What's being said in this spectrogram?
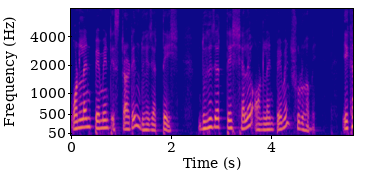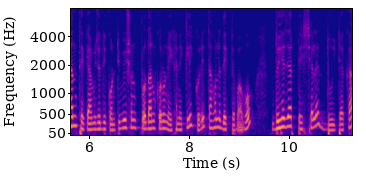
অনলাইন পেমেন্ট স্টার্ট ইন দু হাজার তেইশ। দু হাজার তেইশ সালে অনলাইন পেমেন্ট শুরু হবে। এখান থেকে আমি যদি কন্ট্রিবিউশন প্রদান করুন, এখানে ক্লিক করি, তাহলে দেখতে পাবো দুই হাজার তেইশ সালে দুই টাকা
